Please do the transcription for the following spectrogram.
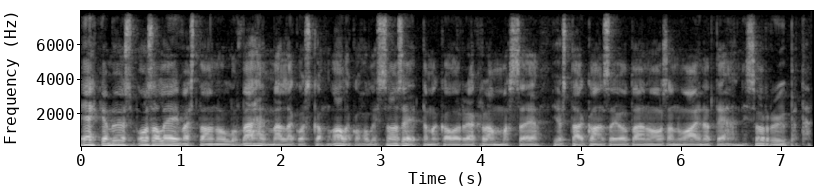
Ehkä myös osa leivästä on ollut vähemmällä, koska alkoholissa on 7 kaloria grammassa ja jos tämä kansa jotain on osannut aina tehdä, niin se on ryypätä.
